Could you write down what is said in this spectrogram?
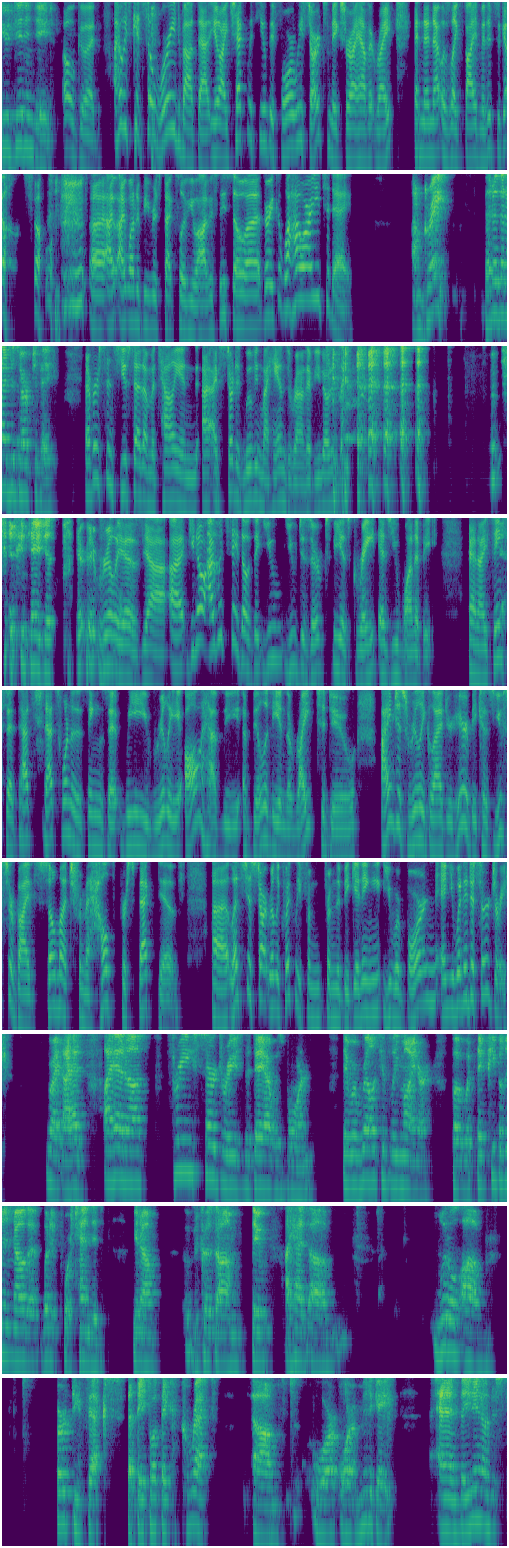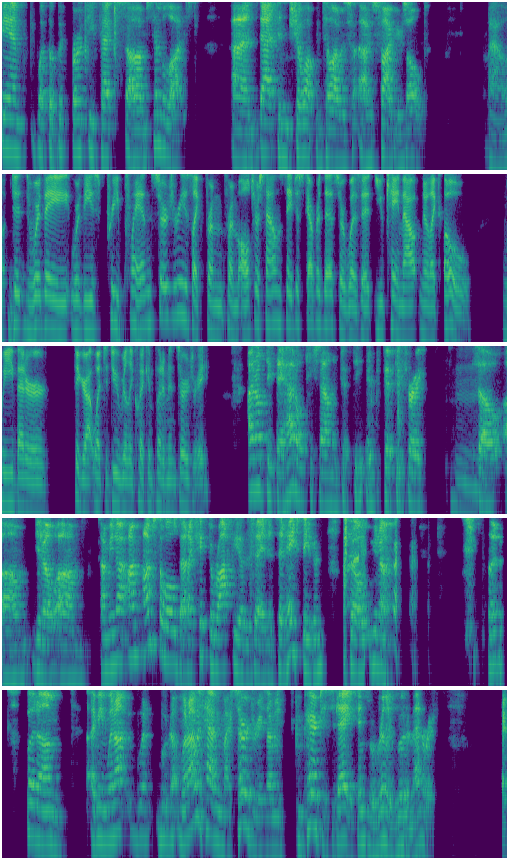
You did indeed. Oh, good. I always get so worried about that. You know, I check with you before we start to make sure I have it right. And then that was like five minutes ago. So uh, I, I, want to be respectful of you, obviously. So uh, very good. Well, how are you today? I'm great. Better than I deserve to be. Ever since you said I'm Italian, I, have started moving my hands around. Have you noticed that? it's contagious. It, it, really is. Yeah. Uh, you know, I would say though that you you deserve to be as great as you want to be and i think yes. that that's that's one of the things that we really all have the ability and the right to do. I'm just really glad you're here because you've survived so much from a health perspective. Uh, let's just start really quickly from from the beginning. You were born and you went into surgery. Right. I had i had uh, three surgeries the day i was born. They were relatively minor but what they people didn't know that what it portended you know because um they i had um little um, birth defects that they thought they could correct um, or or mitigate, and they didn't understand what the birth defects um, symbolized, and that didn't show up until I was I was five years old. Wow. Did were they were these pre-planned surgeries like from from ultrasounds they discovered this or was it you came out and they're like, "Oh, we better figure out what to do really quick and put him in surgery?" I don't think they had ultrasound in 50 in 53. Hmm. So um, you know, um, I mean, I, am I'm, I'm so old that I kicked a rock the other day and it said, "Hey, Stephen." So you know, but, but um, I mean, when I when when I was having my surgeries, I mean, compared to today, things were really rudimentary.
